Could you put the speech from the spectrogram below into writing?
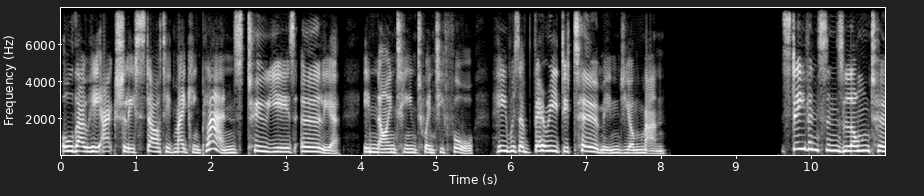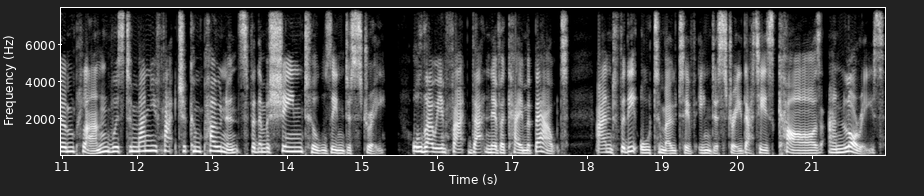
although he actually started making plans two years earlier in 1924. He was a very determined young man. Stevenson's long term plan was to manufacture components for the machine tools industry although in fact that never came about, and for the automotive industry, that is, cars and lorries.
